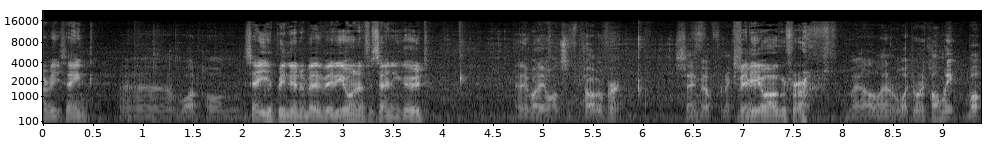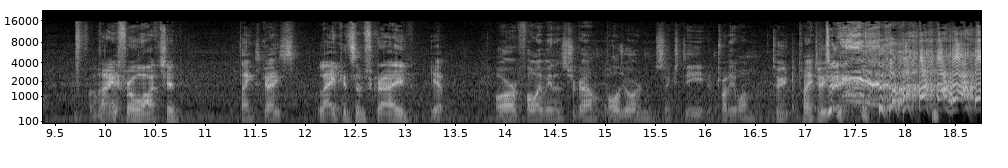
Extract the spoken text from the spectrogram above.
Whatever you think. Uh, what on Say you've been doing a bit of video and if it's any good. anybody wants a photographer? Sign me up for next year. Videographer. Well, I don't know what do you want to call me, but Thanks for watching. thanks, guys. Like and subscribe. Yep. Or follow me on Instagram, Paul Jordan, 60, 21, 22.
